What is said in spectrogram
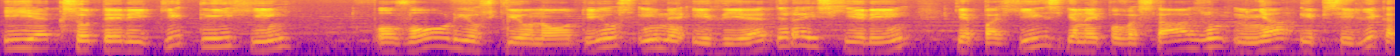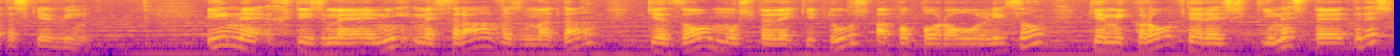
Η εξωτερική τύχη ο βόρειος και ο νότιος είναι ιδιαίτερα ισχυροί και παχείς για να υποβαστάζουν μια υψηλή κατασκευή. Είναι χτισμένοι με θράβασματα και δόμους πελεκητούς από πορόλιθο και μικρότερες κοινές πέτρες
